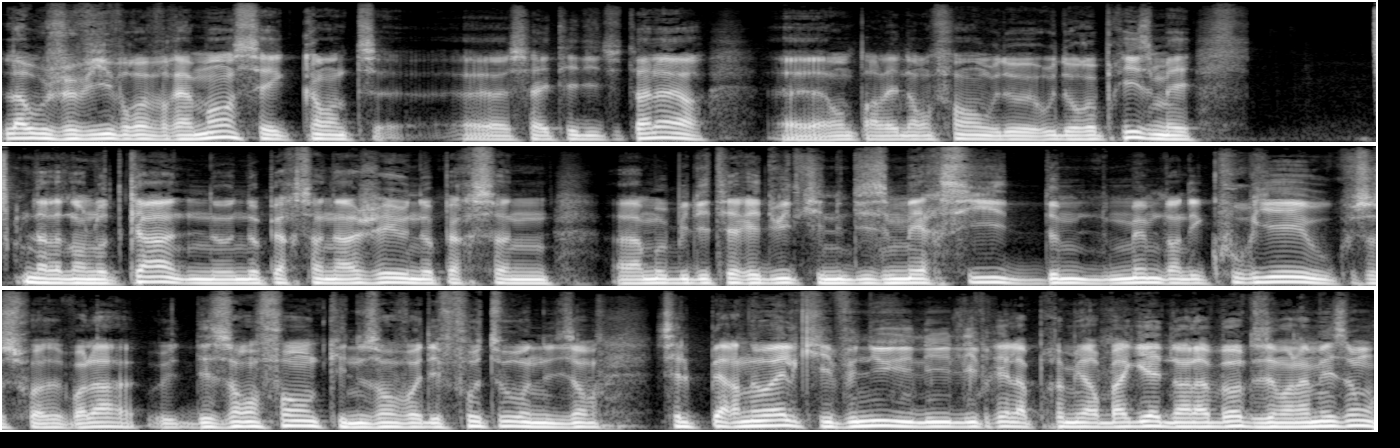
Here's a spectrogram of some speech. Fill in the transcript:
là où je vivre vraiment, c'est quand euh, ça a été dit tout à l'heure, euh, on parlait d'enfants ou de, ou de reprises, mais dans, l'autre cas, nos, personnes âgées ou nos personnes à mobilité réduite qui nous disent merci, de, même dans des courriers ou que ce soit voilà des enfants qui nous envoient des photos en nous disant c'est le Père Noël qui est venu livrer la première baguette dans la box devant la maison.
